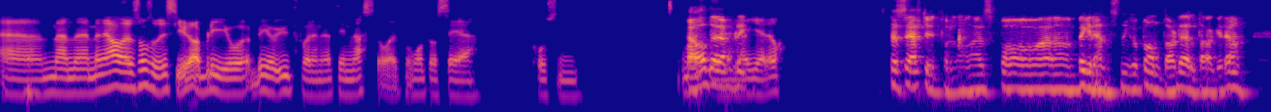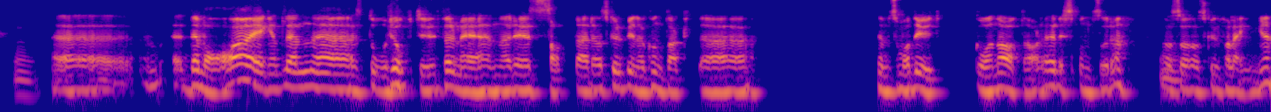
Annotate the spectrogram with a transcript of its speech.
Eh, men, eh, men ja, det sånn som du sier, da, blir jo, blir jo utfordrende til neste år på en måte å se hvordan Ja, det blir- reagerer. da. Spesielt utfordrende på begrensninger på antall deltakere. Mm. Det var egentlig en stor opptur for meg når jeg satt der og skulle begynne å kontakte dem som hadde utgående avtaler, sponsorer, Mm. og så skulle forlenge.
